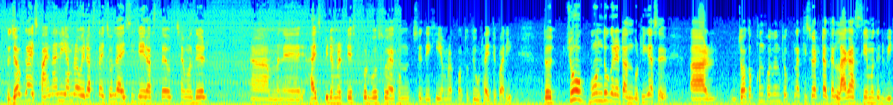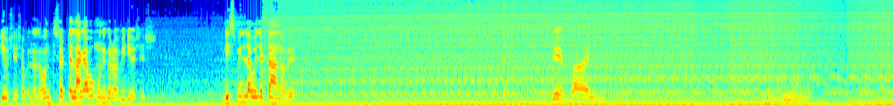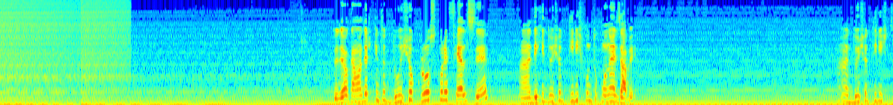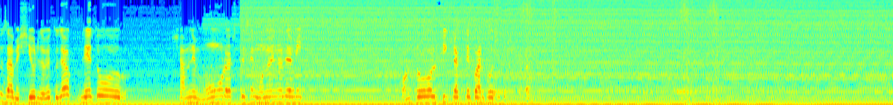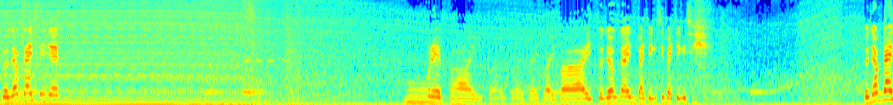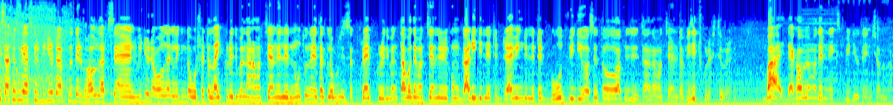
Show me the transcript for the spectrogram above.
তো যাক গাইস ফাইনালি আমরা ওই রাস্তায় চলে আইছি যে রাস্তায় হচ্ছে আমাদের মানে হাই স্পিড আমরা টেস্ট করব। সো এখন হচ্ছে দেখি আমরা কততে উঠাইতে পারি। তো চোখ বন্ধ করে টানবো, ঠিক আছে? আর যতক্ষণ পর্যন্ত না কিছু একটাতে লাগাচ্ছি, আমাদের ভিডিও শেষ হবে না। যখন কিছু একটা লাগাবো, মনে করো ভিডিও শেষ। বিসমিল্লা বলে টান হবে। ভাই। তো যাই হোক, আমাদের কিন্তু দুইশো ক্রস করে ফেলছে। দেখি দুইশো তিরিশ পর্যন্ত মনে হয় যাবে। দুইশো তিরিশ তো যাবে শিওর যাবে। তো যাই হোক যেহেতু সামনে মোড় আসতেছে, মনে হয় না যে আমি কন্ট্রোল ঠিক রাখতে পারব। তো যাই হোক গাইস এই যে ওরে ভাই ভাই ভাই ভাই ভাই ভাই। তো যাক গাইস বাইচে গেছি বাইচে গেছি। তো যাক গাইস আশা করি আজকের ভিডিওটা আপনাদের ভালো লাগছে এন্ড ভিডিওটা ভালো লাগলে কিন্তু অবশ্যই একটা লাইক করে দিবেন, আর আমার চ্যানেলে নতুন হয়ে থাকলে অবশ্যই সাবস্ক্রাইব করে দিবেন। তার বাদে আমার চ্যানেলে এরকম গাড়ি রিলেটেড ড্রাইভিং রিলেটেড বহুত ভিডিও আছে, তো আপনি যদি চান আমার চ্যানেলটা ভিজিট করে আসতে পারেন। বাই দেখা হবে আমাদের নেক্সট ভিডিওতে ইনশাল্লাহ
